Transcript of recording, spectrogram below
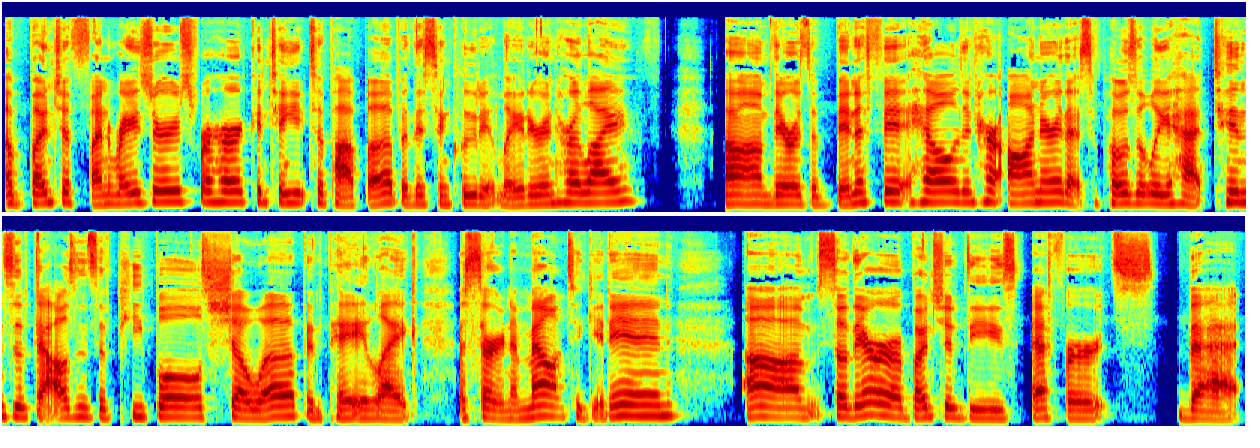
A bunch of fundraisers for her continued to pop up, and this included later in her life. Um, there was a benefit held in her honor that supposedly had tens of thousands of people show up and pay like a certain amount to get in. Um, so there are a bunch of these efforts that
